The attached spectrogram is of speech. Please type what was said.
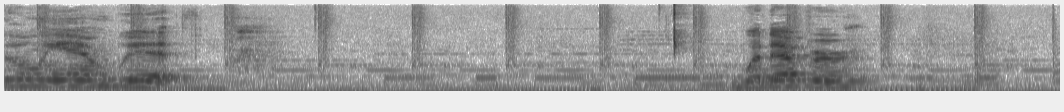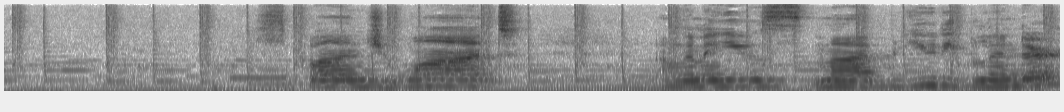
Go in with whatever sponge you want. I'm gonna use my beauty blender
